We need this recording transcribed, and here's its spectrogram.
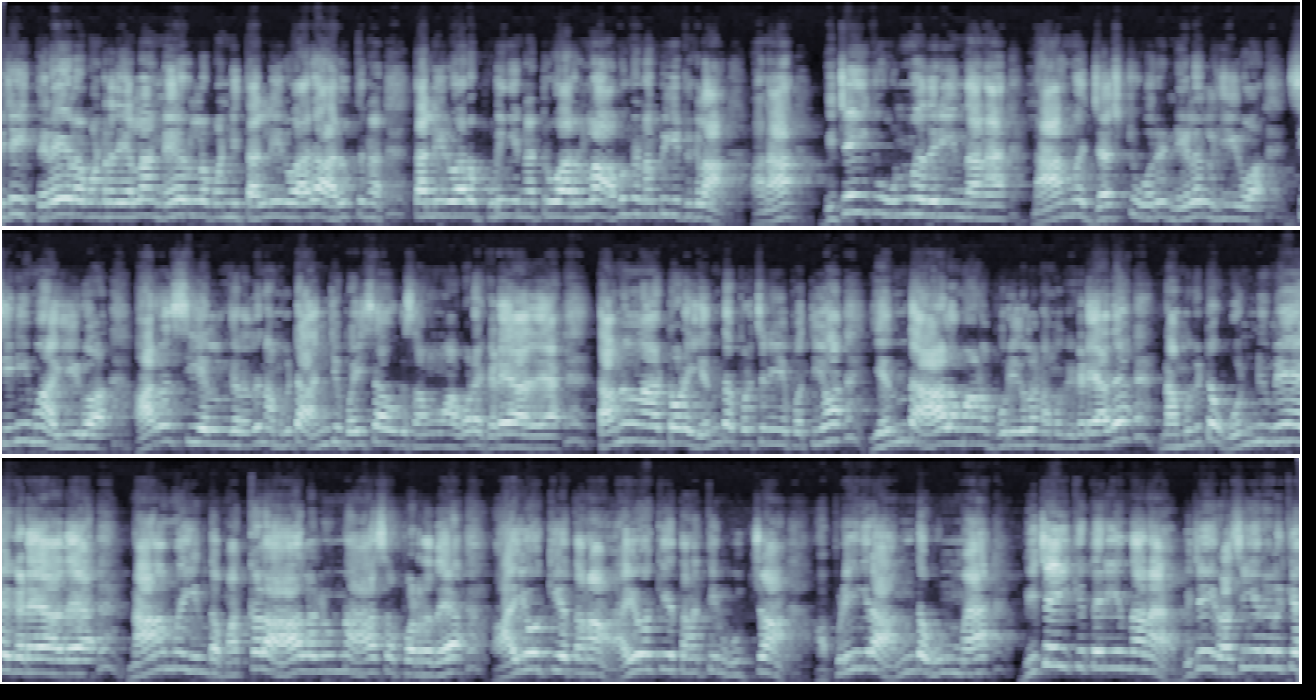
விஜய் திரையில பண்ணுறதையெல்லாம் நேரில் பண்ணி தள்ளிடுவார் அறுத்து தள்ளிடுவார் பிடுங்கி நட்டுருவாருலாம் அவங்க நம்பிக்கிட்டு இருக்கலாம். ஆனால் விஜய்க்கு உண்மை தெரியும் தானே? நாம் ஜஸ்ட் ஒரு நிழல் ஹீரோ சினிமா ஹீரோ அரசியலுங்கிறது நம்மக்கிட்ட அஞ்சு பைசாவுக்கு சமமாக கூட கிடையாது. தமிழ்நாட்டோட எந்த பிரச்சனையை பற்றியும் எந்த ஆழமான புரிதலும் நமக்கு கிடையாது. நம்மக்கிட்ட ஒன்றுமே கிடையாது. நாம் இந்த மக்களை ஆளணும்னு ஆசைப்படுறது அயோக்கியத்தனம் அயோக்கியத்தனத்தின் உச்சம் அப்படிங்கிற அந்த உண்மை விஜய்க்கு தெரியும் தானே? விஜய் ரசிகர்களுக்கு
